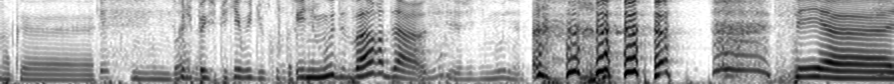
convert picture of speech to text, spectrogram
Donc, euh, Qu'est-ce qu'une moon Est-ce que tu peux expliquer, oui, du coup parce une tu- mood J'ai dit moon. c'est euh,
